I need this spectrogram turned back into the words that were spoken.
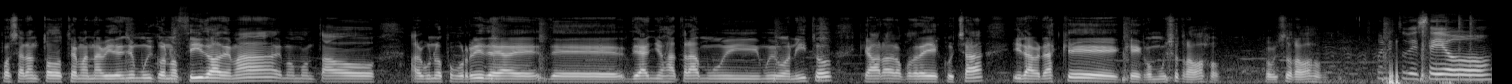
pues serán todos temas navideños muy conocidos, además, hemos montado algunos popurrí de, de, años atrás muy, muy bonitos, que ahora lo podréis escuchar, y la verdad es que, que con mucho trabajo, con mucho trabajo. ¿Cuál es tu deseo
